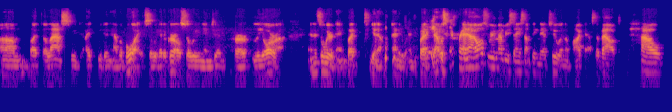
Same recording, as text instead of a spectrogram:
Um, but alas, we, I, we didn't have a boy, so we had a girl, so we named him her Leora. And it's a weird name, but you know, anyway. But that was, different. and I also remember you saying something there too in the podcast about how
